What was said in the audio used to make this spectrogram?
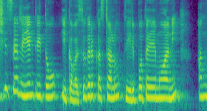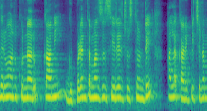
రిషి సార్ రీఎంట్రీతో ఇక వసుధర కష్టాలు తీరిపోతాయేమో అని అందరూ అనుకున్నారు. కానీ గుప్పెడంత మనసు సీరియల్ చూస్తుంటే అలా కనిపించడం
